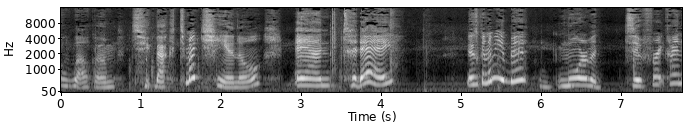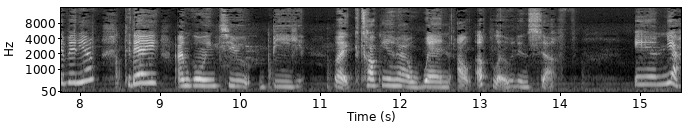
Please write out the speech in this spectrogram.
welcome to back to my channel and today there's gonna be a bit more of a different kind of video. Today I'm going to be like talking about when I'll upload and stuff. And yeah.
